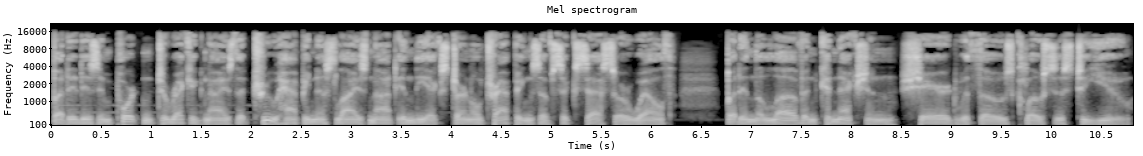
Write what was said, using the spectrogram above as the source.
But it is important to recognize that true happiness lies not in the external trappings of success or wealth, but in the love and connection shared with those closest to you.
